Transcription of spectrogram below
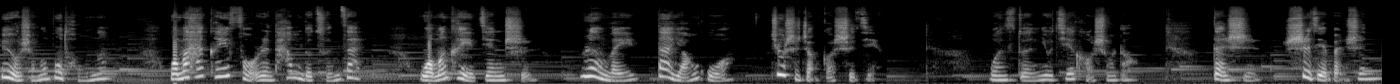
又有什么不同呢？我们还可以否认他们的存在。我们可以坚持，认为大洋国就是整个世界。温斯顿又接口说道：“但是世界本身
